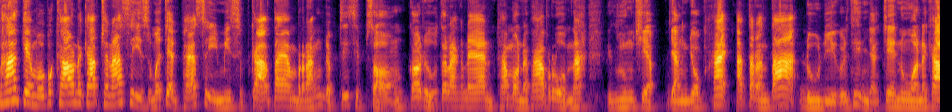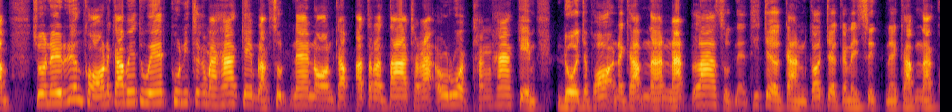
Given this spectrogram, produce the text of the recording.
15 เกมของพวกเขานะครับชนะ 4 เสมอ 7 แพ้ 4 มี 19 แต้มรั้งอันดับที่ 12 ก็ถือตารางคะแนนถ้ามองในภาพรวมนะลุงเฉียบยังยกให้อัตแลนตาดูดีกว่าที่อย่างเจนัวนะครับ ส่วนในเรื่องของนะครับเฮทูเวสคู่นี้จะมา 5 เกมหลังสุดแน่นอนครับอัตแลนตาชนะรวดทั้ง 5 เกม โดยเฉพาะนะครับนะนัดล่าสุดเนี่ยที่เจอกันก็เจอกันในศึกนะครับนาโค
